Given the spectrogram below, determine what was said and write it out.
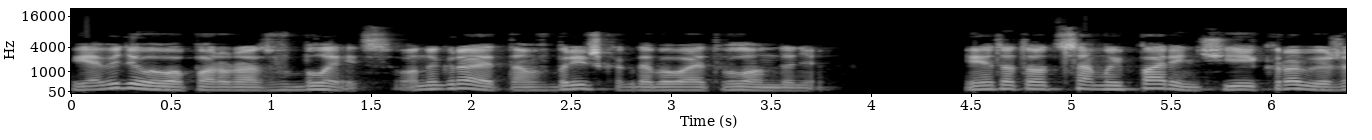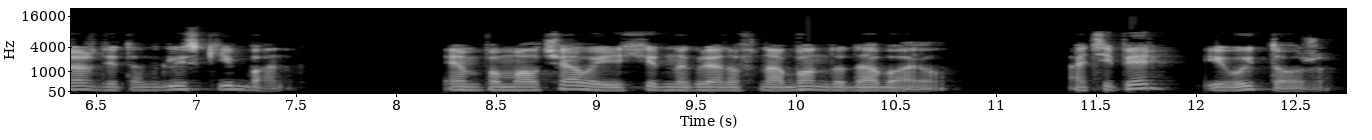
Я видел его пару раз в Блейдс, он играет там в бридж, когда бывает в Лондоне. И это тот самый парень, чьей крови жаждет английский банк. М помолчал и, ехидно глянув на Бонда, добавил. А теперь и вы тоже.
